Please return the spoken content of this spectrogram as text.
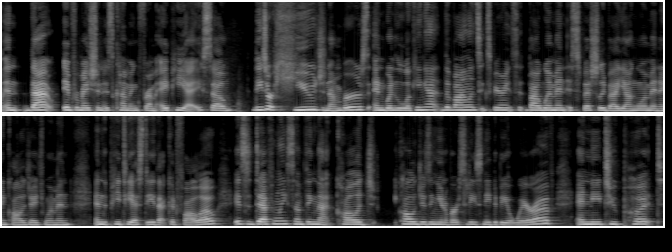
and that information is coming from APA. So, these are huge numbers, and when looking at the violence experienced by women, especially by young women and college age women, and the PTSD that could follow, it's definitely something that college colleges and universities need to be aware of and need to put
